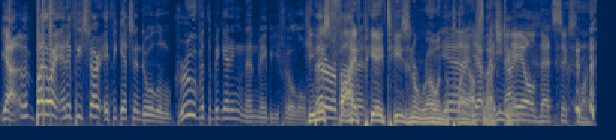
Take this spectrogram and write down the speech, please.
yeah. uh, By the way, and if he start, if he gets into a little groove at the beginning, then maybe you feel a little He better missed about five it. PATs in a row in the Yeah, playoffs yeah, but last he year. nailed that sixth one.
